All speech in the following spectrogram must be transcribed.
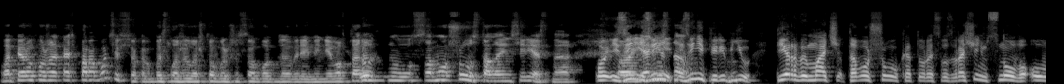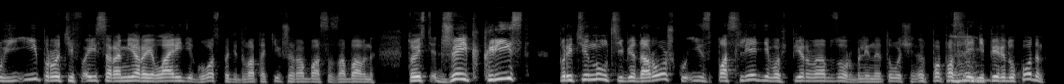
Во-первых, уже опять по работе все как бы сложилось, что больше свободного времени. Во-вторых, ну, ну само шоу стало интересно. Ой, извини, а, извини, извини, перебью. Первый матч того шоу, которое с возвращением снова OVE против Эйса Ромера и Лариди. Господи, два таких же рабаса забавных. То есть Джейк Крист протянул тебе дорожку из последнего в первый обзор. Блин, это очень... Э, последний mm-hmm. перед уходом.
